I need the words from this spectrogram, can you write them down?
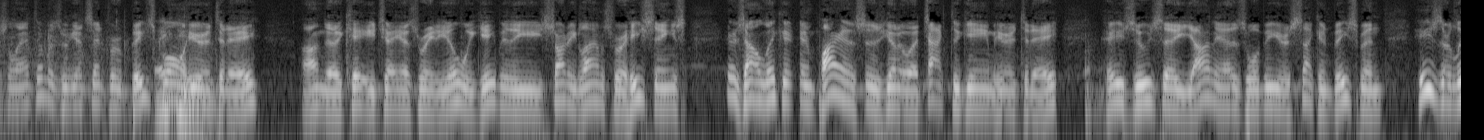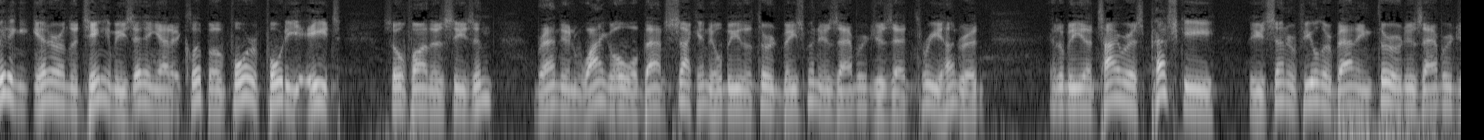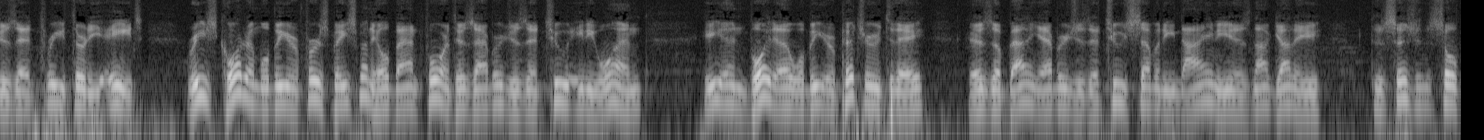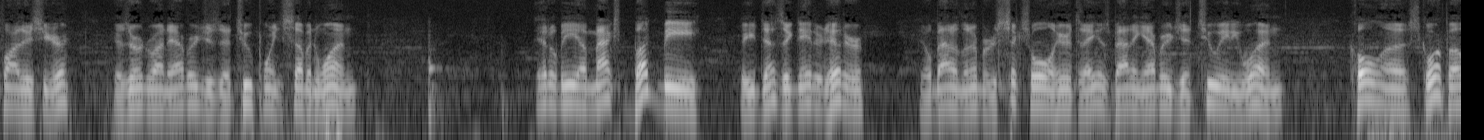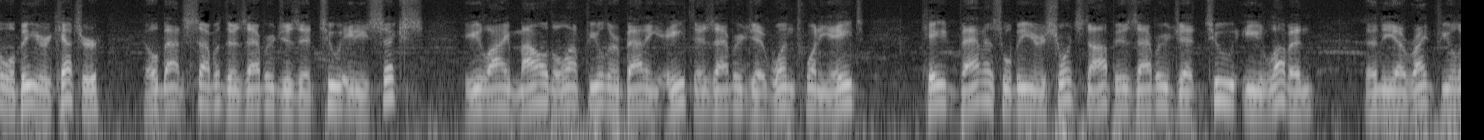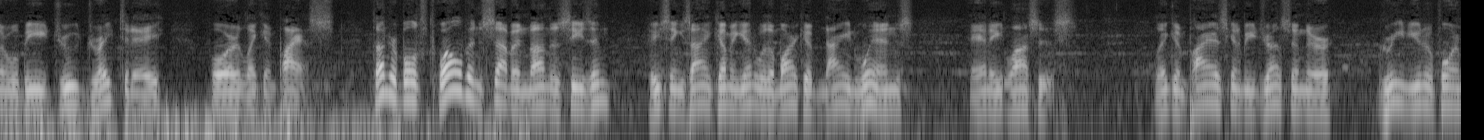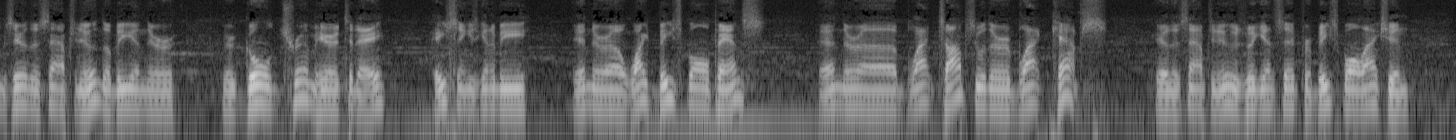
National anthem as we get set for baseball here today on the KHAS radio. We gave you the starting lineups for Hastings. Here's how Lincoln Pius is going to attack the game here today. Jesus Yanez will be your second baseman. He's their leading hitter on the team. He's hitting at a clip of 448 so far this season. Brandon Weigel will bat second. He'll be the third baseman. His average is at 300. It'll be a Tyrus Petschke The center fielder batting third. His average is at 338. Reese Cordham will be your first baseman. He'll bat fourth. His average is at 281. Ian Voida will be your pitcher today. His uh, batting average is at 279. He has not got a decision so far this year. His earned run average is at 2.71. It'll be a uh, Max Bugby, the designated hitter. He'll bat on the number six hole here today. His batting average at 281. Cole uh, Scorpa will be your catcher. He'll bat seventh. His average is at 286. Eli Mao, the left fielder, batting eighth. His average at 128. Cade Vanis will be your shortstop. His average at 211. Then the uh, right fielder will be Drew Drake today for Lincoln Pius. Thunderbolts 12 and 7 on the season. Hastings High coming in with a mark of nine wins and eight losses. Lincoln Pius going to be dressed in their green uniforms here this afternoon. They'll be in their their gold trim here today. Hastings is going to be in their uh, white baseball pants and their uh, black tops with their black caps here this afternoon as we get set for baseball action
